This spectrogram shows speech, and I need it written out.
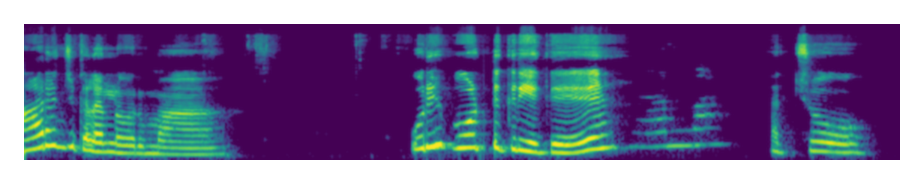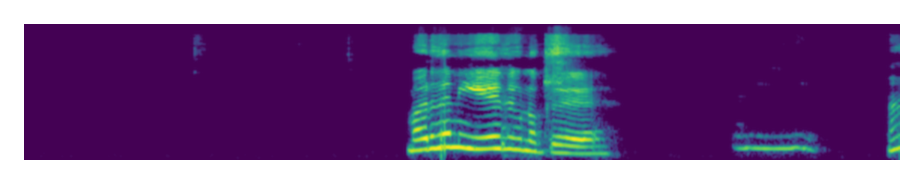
ஆரஞ்சு கலர்ல வருமா? உரி போட்டுக்கிறியக்கு? அச்சோ. மருதாணி ஏது உனக்கு ஆ?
